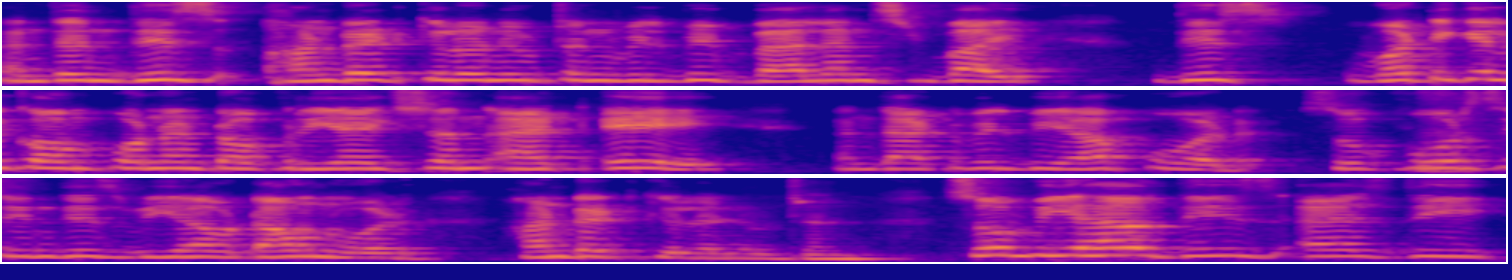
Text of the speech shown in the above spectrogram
and then this 100 kilonewton will be balanced by this vertical component of reaction at a and that will be upward. So force in this we have downward 100 kilonewton. So we have these as the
